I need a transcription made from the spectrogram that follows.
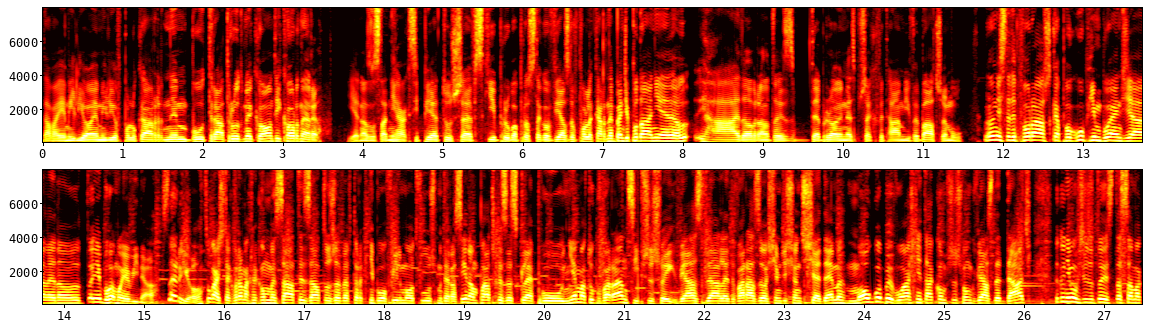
Dawaj Emilio, Emilio w polu karnym, butra, trudny kąt i corner. Jedna z ostatnich akcji Pietuszewski, próba prostego wjazdu w pole karne, będzie podanie. No, Ja, dobra, no to jest De Bruyne z przechwytami, wybaczę mu. No niestety porażka po głupim błędzie, ale no to nie była moja wina. Serio. Słuchajcie, tak w ramach rekompensaty za to, że we wtorek nie było filmu, otwórzmy teraz jedną paczkę ze sklepu. Nie ma tu gwarancji przyszłej gwiazdy, ale dwa razy 87 mogłoby właśnie taką przyszłą gwiazdę dać. Tylko nie mówcie, że to jest ta sama,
